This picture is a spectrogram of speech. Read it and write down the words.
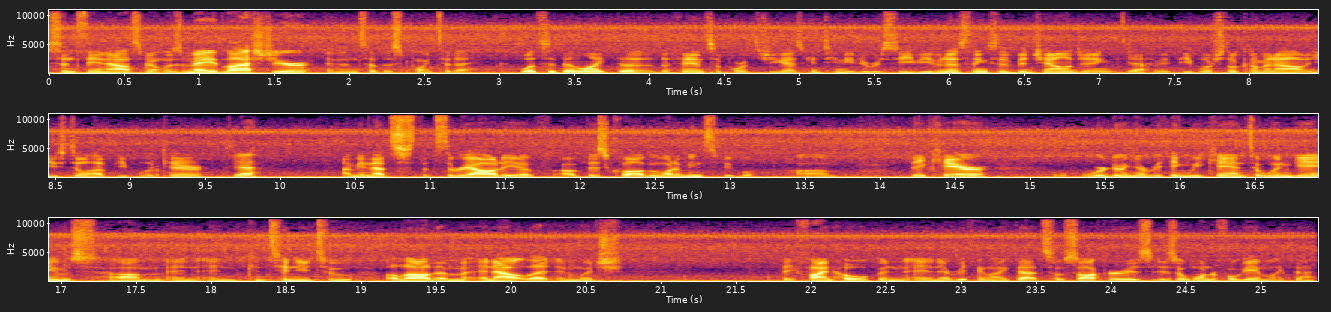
since the announcement was made last year and until this point today. What's it been like the, the fan support that you guys continue to receive, even as things have been challenging? Yeah. I mean, people are still coming out and you still have people that care. Yeah. I mean, that's, that's the reality of, of this club and what it means to people. Um, they care we're doing everything we can to win games um, and, and continue to allow them an outlet in which they find hope and, and everything like that. So soccer is, is a wonderful game like that.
